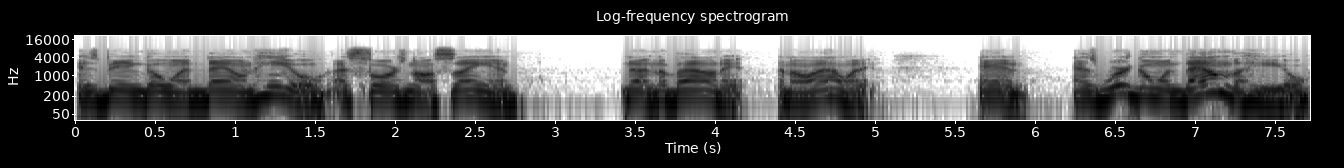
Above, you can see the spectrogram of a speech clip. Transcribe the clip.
has been going downhill as far as not saying nothing about it and allowing it. And as we're going down the hill,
